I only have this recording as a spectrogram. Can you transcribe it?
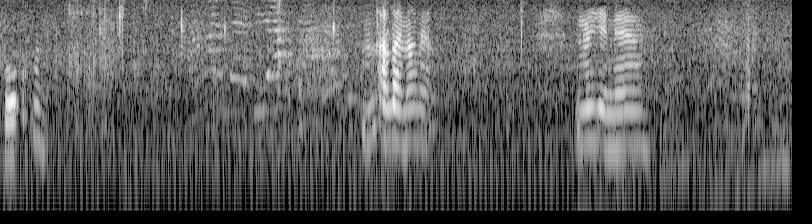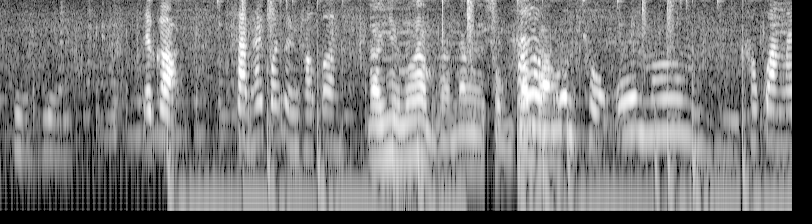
โอ้อืมอร่อยมากเนี่ยไม่เห็นแน่เดี๋ยวก่อนสั่นให้คนอื่นเขาก่อนนั่งอยู่นู้นครับกันนั่งส่งถ้าจ้ำเราวังอุ้มโฉกอุ้มมุมเขากวางไร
